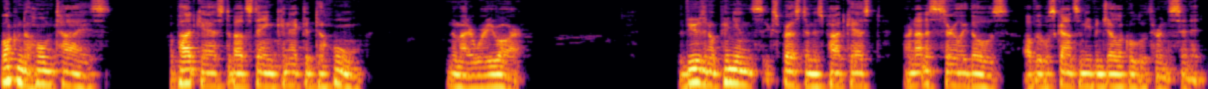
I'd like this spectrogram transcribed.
Welcome to Home Ties, a podcast about staying connected to home, no matter where you are. The views and opinions expressed in this podcast are not necessarily those of the Wisconsin Evangelical Lutheran Synod.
